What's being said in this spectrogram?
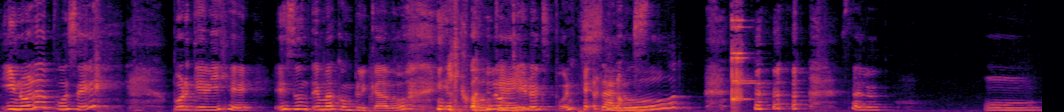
Y no la puse porque dije, es un tema complicado, el cual no Ok. quiero exponer. Salud. Salud. Mm.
